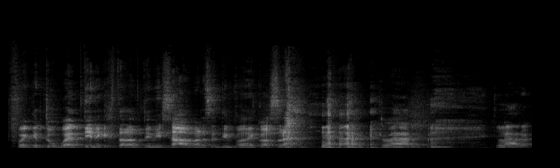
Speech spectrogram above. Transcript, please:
fue que tu web tiene que estar optimizada para ese tipo de cosas. claro, claro.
